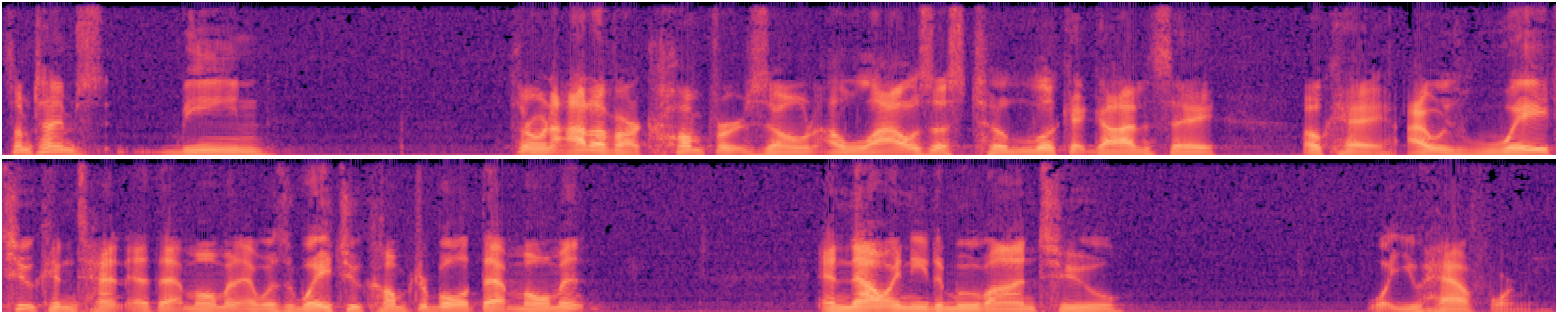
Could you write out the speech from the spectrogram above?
Sometimes being thrown out of our comfort zone allows us to look at God and say, okay, I was way too content at that moment. I was way too comfortable at that moment. And now I need to move on to what you have for me.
